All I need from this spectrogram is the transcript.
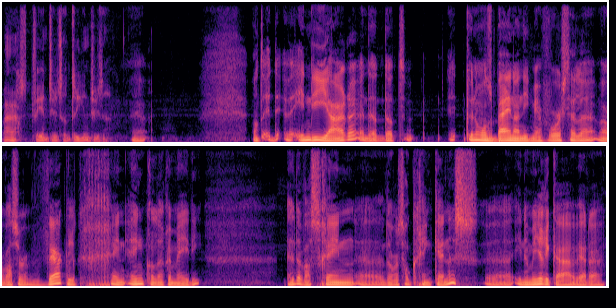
Waren ze 22, 23. Want in die jaren, en dat, dat kunnen we ons bijna niet meer voorstellen, maar was er werkelijk geen enkele remedie. Eh, Er was, geen, eh, er was ook geen kennis. Eh, in Amerika werden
